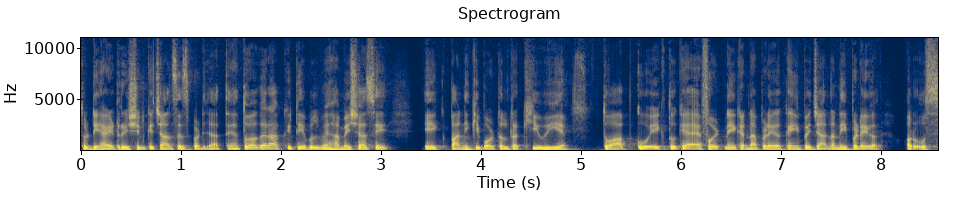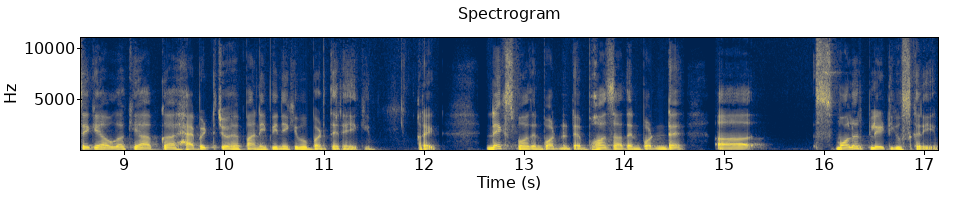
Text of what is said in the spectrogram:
तो डिहाइड्रेशन के चांसेस बढ़ जाते हैं। तो अगर आपकी टेबल में हमेशा से एक पानी की बोतल रखी हुई है तो आपको एक तो क्या एफर्ट नहीं करना पड़ेगा, कहीं पे जाना नहीं पड़ेगा, और उससे क्या होगा कि आपका हैबिट जो है पानी पीने की वो बढ़ते रहेगी राइट नेक्स्ट बहुत इंपॉर्टेंट है, बहुत ज़्यादा इंपॉर्टेंट है स्मॉलर प्लेट यूज़ करिए।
